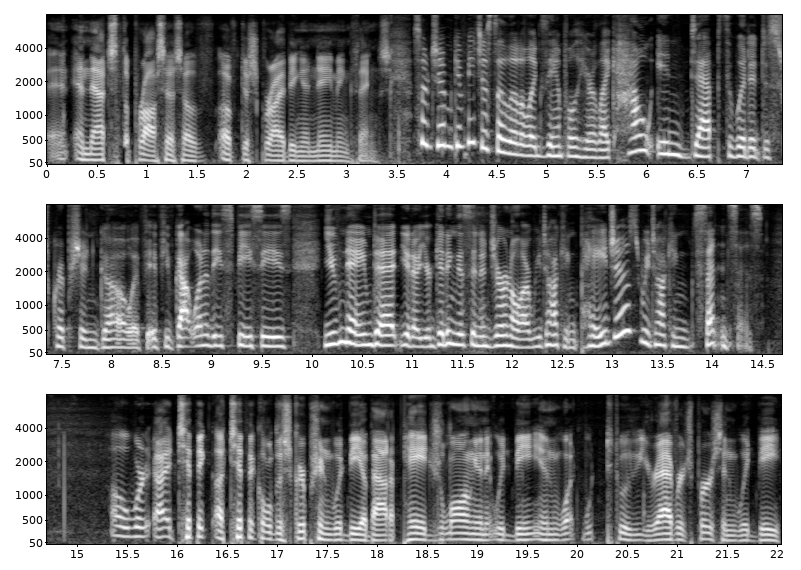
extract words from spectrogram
and and that's the process of, of describing and naming things. So, Jim, give me just a little example here. Like, how in depth would a description go? If, if you've got one of these species, you've named it, you know, you're getting this in a journal. Are we talking pages? Are we talking sentences? Oh, we're, a, typic, a typical description would be about a page long, and it would be in what to your average person would be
